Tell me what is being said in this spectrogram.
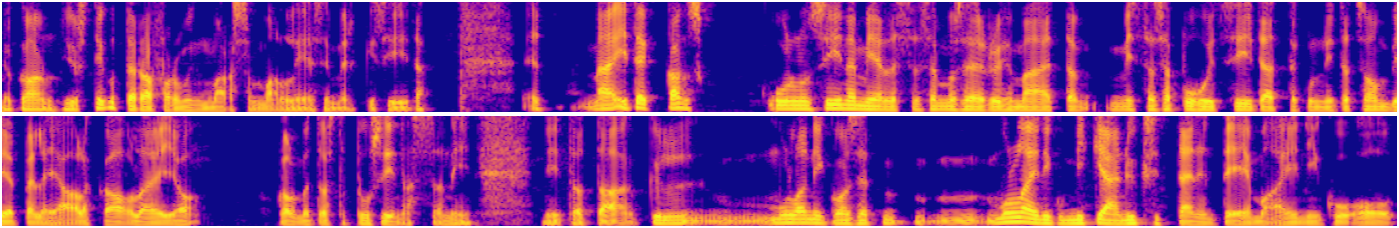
joka on just niin kuin Terraforming Mars-malli esimerkki siitä. Et mä itse kanssa kuulun siinä mielessä semmoiseen ryhmään, että mistä sä puhuit siitä, että kun niitä zombiepelejä alkaa olla jo 13 tusinassa, niin, niin tota, kyllä mulla niin on se, että mulla ei niin mikään yksittäinen teema ei niin ole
